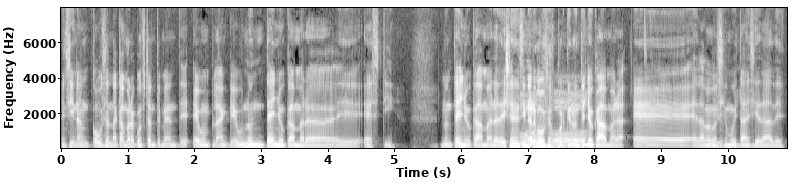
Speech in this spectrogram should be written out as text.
Ensinan cousas na cámara constantemente. Eu en plan que eu non teño cámara eh, esti non teño cámara. Deixa de ensinar cousas porque non teño cámara. E eh, eh, dame así moita ansiedade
